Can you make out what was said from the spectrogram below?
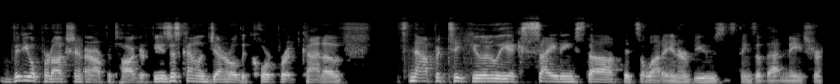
Video production and our photography is just kind of general, the corporate kind of, it's not particularly exciting stuff. It's a lot of interviews, it's things of that nature.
